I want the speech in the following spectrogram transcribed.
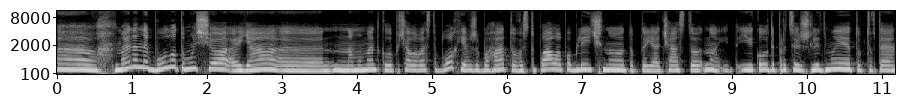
Е, мене не було, тому що я е, на момент, коли почала вести блог, я вже багато виступала публічно. Тобто я часто, ну і, і коли ти працюєш з людьми, тобто в те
